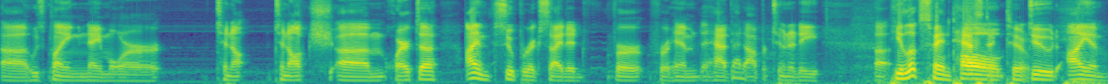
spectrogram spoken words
Uh, who's playing Namor? Teno- Tenoch um, Huerta. I'm super excited for for him to have that opportunity. he looks fantastic oh, too. dude, I am.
